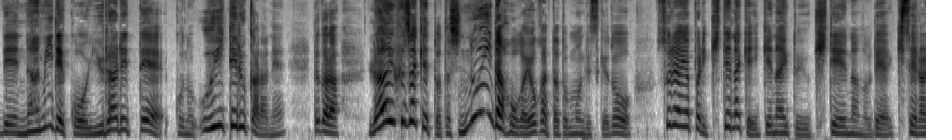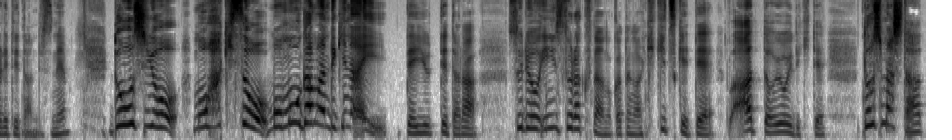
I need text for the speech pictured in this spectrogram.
で波でこう揺られてこの浮いてるからね。だからライフジャケット私脱いだ方が良かったと思うんですけどそれはやっぱり着てなきゃいけないという規定なので着せられてたんですね。どうしよう？もう吐きそう？もうもう我慢できないって言ってたらそれをインストラクターの方が聞きつけてわーって泳いできて「どうしました?」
